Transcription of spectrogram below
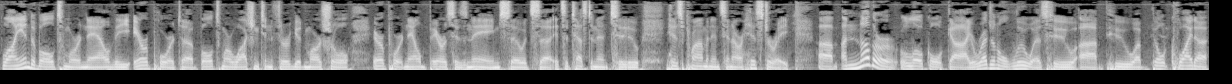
fly into Baltimore now, the airport, uh, Baltimore Washington Thurgood Marshall Airport, now bears his name. So it's uh, it's a testament to his prominence in our history. Uh, another local guy, Reginald Lewis, who uh, who uh, built quite a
